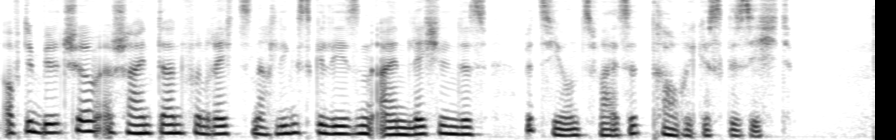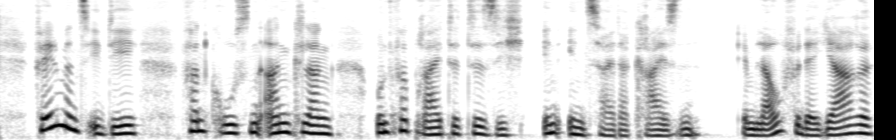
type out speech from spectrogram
Auf dem Bildschirm erscheint dann von rechts nach links gelesen ein lächelndes bzw. trauriges Gesicht. Fehlmans Idee fand großen Anklang und verbreitete sich in Insiderkreisen. Im Laufe der Jahre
